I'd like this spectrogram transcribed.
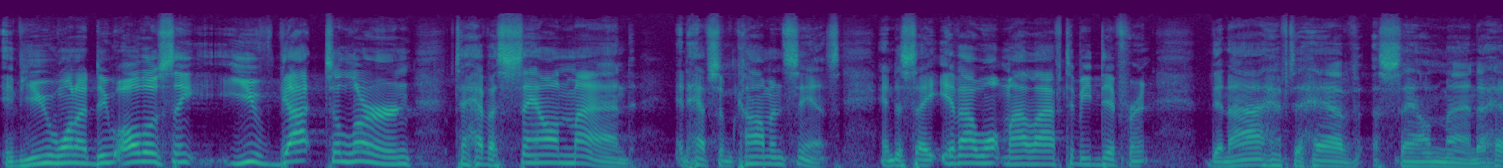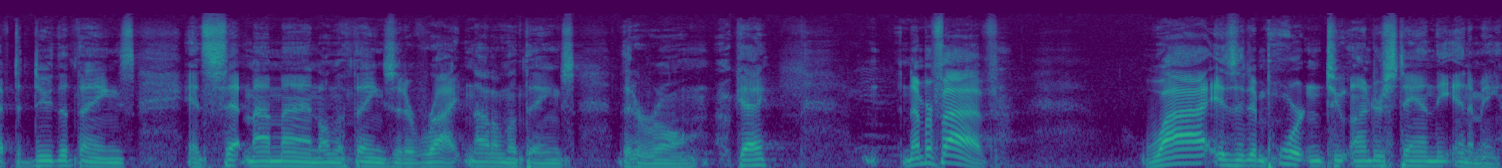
If you want to do all those things, you've got to learn to have a sound mind and have some common sense and to say, if I want my life to be different, then I have to have a sound mind. I have to do the things and set my mind on the things that are right, not on the things that are wrong. Okay? Number five, why is it important to understand the enemy?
